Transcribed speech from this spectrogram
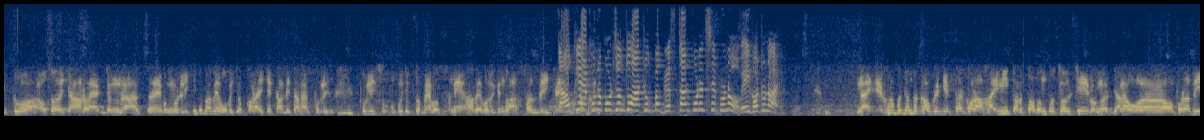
একটু আহত হয়েছে আরও একজন রাজ। এবং লিখিতভাবে অভিযোগ করা হয়েছে কান্দি থানার পুলিশ পুলিশ উপযুক্ত ব্যবস্থা নেওয়া হবে বলে কিন্তু আশ্বাস দিয়েছে। কাউকে এখনও পর্যন্ত আটক বা গ্রেফতার করেছে প্রণব এই ঘটনায়? না এখনও পর্যন্ত কাউকে গ্রেপ্তার করা হয়নি তবে তদন্ত চলছে এবং যারা অপরাধী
